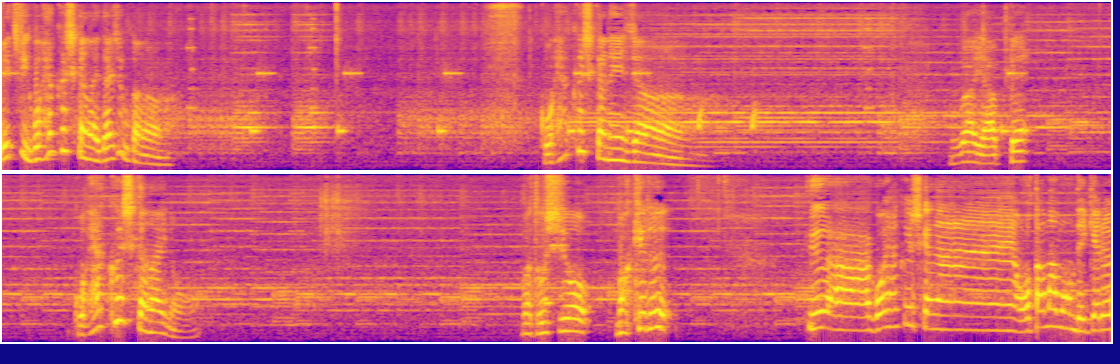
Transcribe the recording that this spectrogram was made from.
HP500 しかない。大丈夫かな？500しかねえじゃん。うわ、やっべ。500しかないの？うわ、どうしよう。負ける？うわー500しかない。おたまもんでいける？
